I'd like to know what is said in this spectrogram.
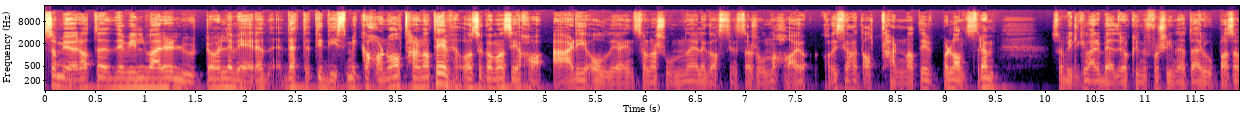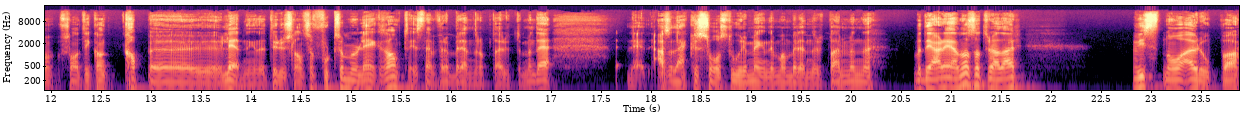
Som gjør at det- det vil være lurt å levere dette til de som ikke har noe alternativ. Og så kan man si, er de oljeinstallasjonene eller gassinstallasjonene har jo, Hvis de har et alternativ på landstrøm, så vil det ikke være bedre å kunne forsyne et Europa så, sånn at de kan kappe ledningene til Russland så fort som mulig, ikke sant? istedenfor å brenne opp der ute. Men det, det, altså det er ikke så store mengder man brenner ut der, men, men det er det ene. Så tror jeg det er Hvis nå Europa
